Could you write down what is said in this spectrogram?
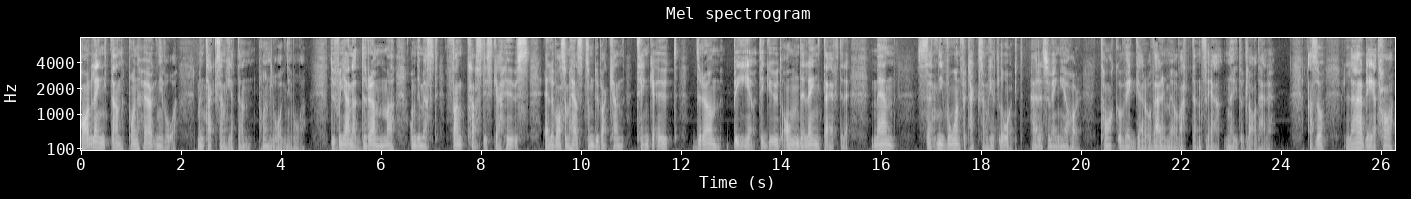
Ha längtan på en hög nivå, men tacksamheten på en låg nivå. Du får gärna drömma om det mest fantastiska hus eller vad som helst som du bara kan tänka ut. Dröm, be till Gud om det, längta efter det. Men sätt nivån för tacksamhet lågt. Herre, så länge jag har tak och väggar och värme och vatten så är jag nöjd och glad, Herre. Alltså, lär dig att ha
